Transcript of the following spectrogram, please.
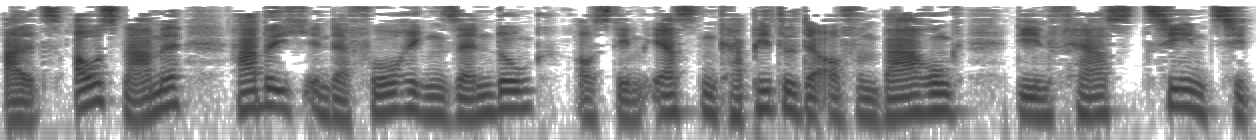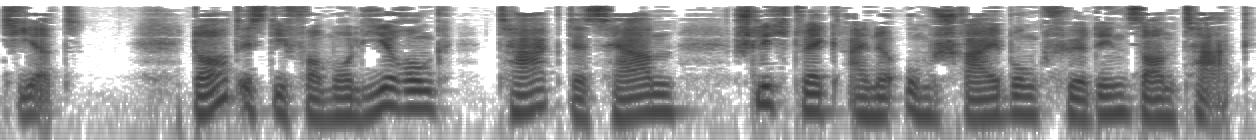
Als Ausnahme habe ich in der vorigen Sendung aus dem ersten Kapitel der Offenbarung den Vers 10 zitiert. Dort ist die Formulierung Tag des Herrn schlichtweg eine Umschreibung für den Sonntag.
